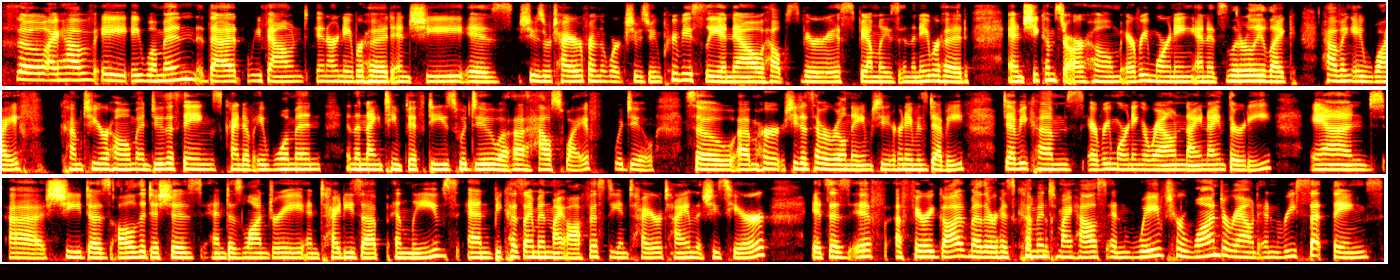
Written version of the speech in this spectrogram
so I have a a woman that we found in our neighborhood, and she is she was retired from the work she was doing previously, and now helps various families in the neighborhood. And she comes to our home every morning, and it's literally like having a wife come to your home and do the things kind of a woman in the 1950s would do, a, housewife would do. So um, her she does have a real name. She her name is Debbie. Debbie comes every morning around nine nine thirty, and uh, she does all the dishes and does laundry and tidies up and leaves. And because I'm in my office the entire time that she's here, it's as if a fairy godmother has come into my house and waved her wand around and reset things.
